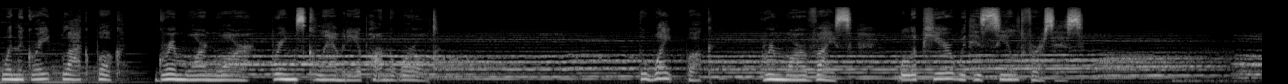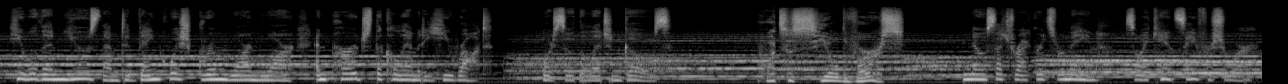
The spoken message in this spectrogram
When the great black book, Grimoire Noir, brings calamity upon the world, the white book, Grimoire Weiss, will appear with his sealed verses. He will then use them to vanquish Grimoire Noir and purge the calamity he wrought. Or so the legend goes. What's a sealed verse? No such records remain, so I can't say for sure.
